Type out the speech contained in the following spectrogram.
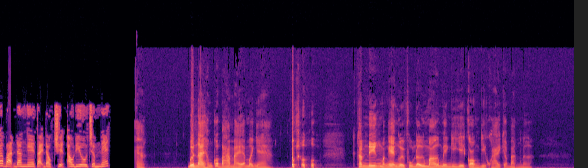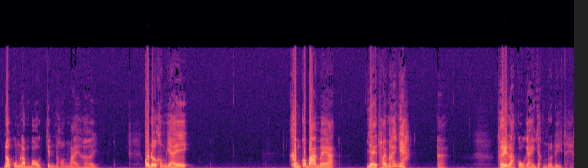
Các bạn đang nghe tại đọc truyện audio.net. À, bữa nay không có ba mẹ em ở nhà. Thanh niên mà nghe người phụ nữ mở miệng như vậy còn gì khoái cho bằng nữa. Nó cũng làm bộ chính hón mại hơi. Có được không vậy? Không có ba mẹ, về thoải mái nha. À, thế là cô gái dẫn nó đi thiệt.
